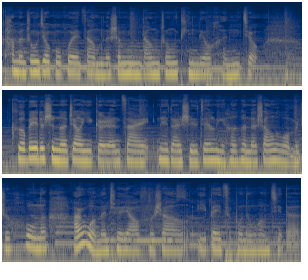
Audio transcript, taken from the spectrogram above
他们终究不会在我们的生命当中停留很久。可悲的是呢，这样一个人在那段时间里狠狠地伤了我们之后呢，而我们却要付上一辈子不能忘记的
